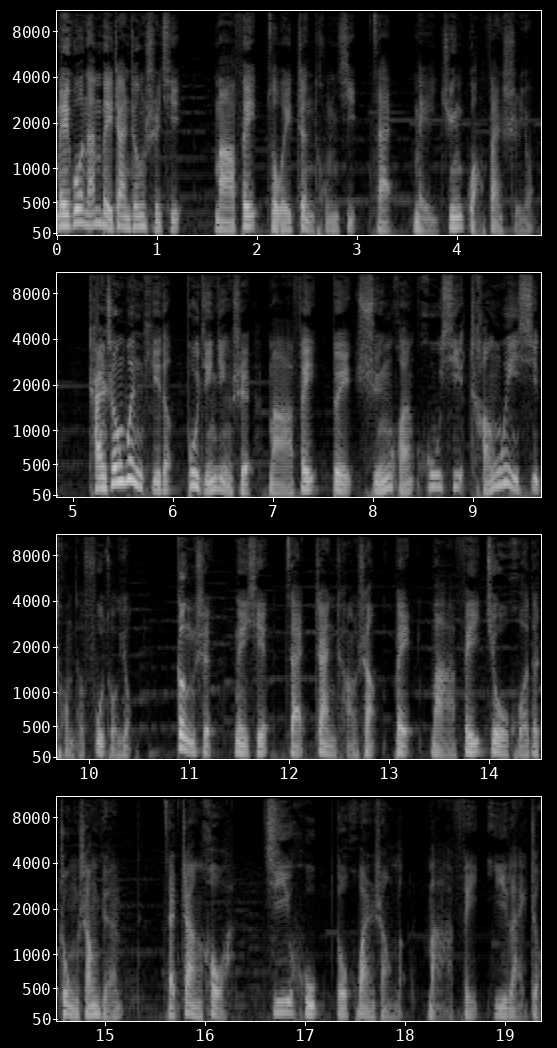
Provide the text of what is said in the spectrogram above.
美国南北战争时期，吗啡作为镇痛剂在美军广泛使用。产生问题的不仅仅是吗啡对循环呼吸、肠胃系统的副作用，更是那些在战场上被吗啡救活的重伤员，在战后啊几乎都患上了吗啡依赖症。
